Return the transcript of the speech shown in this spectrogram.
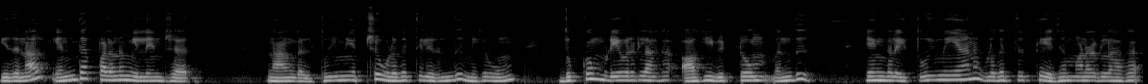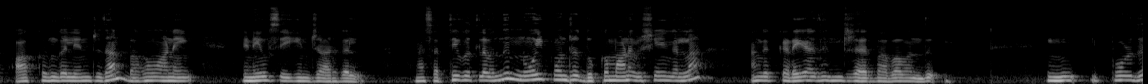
இதனால் எந்த பலனும் இல்லைன்றார். நாங்கள் தூய்மையற்ற உலகத்திலிருந்து மிகவும் துக்கம் உடையவர்களாக ஆகிவிட்டோம். வந்து எங்களை தூய்மையான உலகத்திற்கு எஜமானர்களாக ஆக்குங்கள் என்றுதான் பகவானை நினைவு செய்கின்றார்கள். ஆனால் சத்தியுகத்தில் வந்து நோய் போன்ற துக்கமான விஷயங்கள்லாம் அங்கே கிடையாதுன்றார் பாபா வந்து. இங் இப்பொழுது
